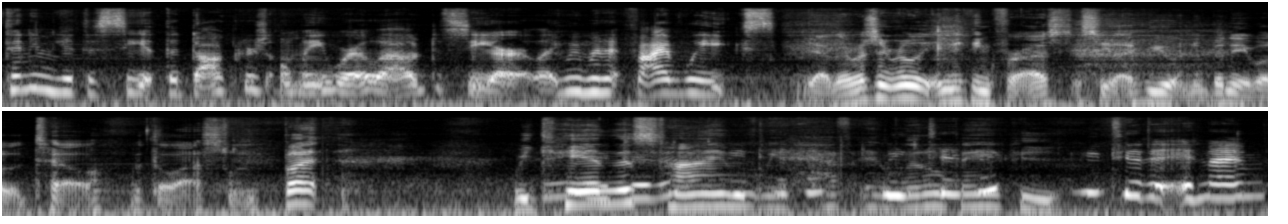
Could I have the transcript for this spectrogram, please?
didn't even get to see it. The doctors only were allowed to see our like we went at five weeks. Yeah, there wasn't really anything for us to see. Like we wouldn't have been able to tell with the last one, but we can We this it, time. we We, have a we little it. baby. We did it, and I'm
